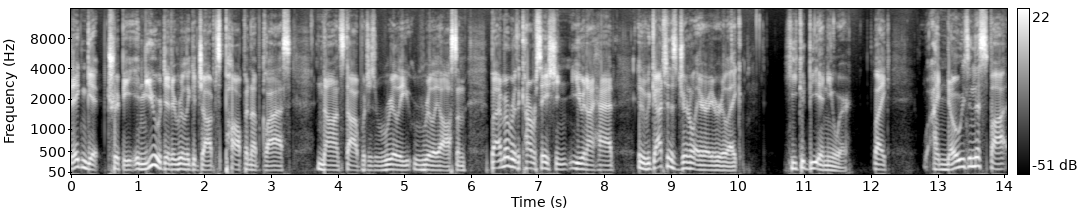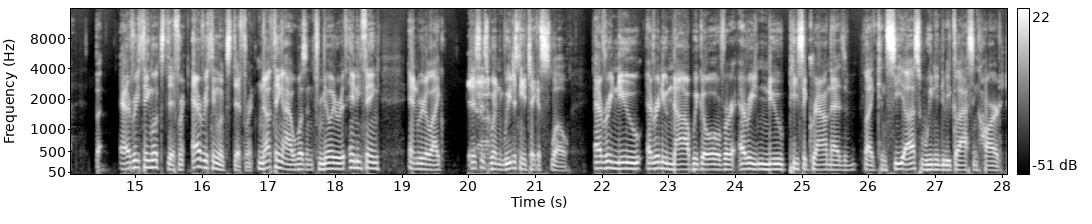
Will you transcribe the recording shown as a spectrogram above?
they can get trippy. And you did a really good job just popping up glass nonstop, which is really really awesome. But I remember the conversation you and I had. We got to this general area. We were like, he could be anywhere. Like, I know he's in this spot, but everything looks different. Everything looks different. Nothing. I wasn't familiar with anything, and we were like, this is when we just need to take it slow. Every new every new knob we go over, every new piece of ground that is like can see us, we need to be glassing hard.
